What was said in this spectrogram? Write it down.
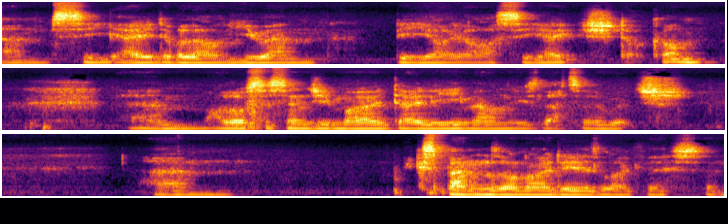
um, C A L L U M B I R C H.com. Um, I'll also send you my daily email newsletter, which um, expands on ideas like this. And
